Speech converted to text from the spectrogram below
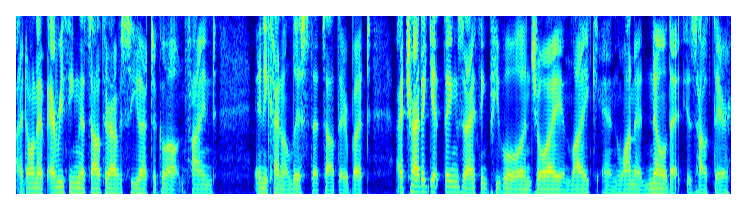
I don't have everything that's out there. Obviously, you have to go out and find any kind of list that's out there. But I try to get things that I think people will enjoy and like and want to know that is out there.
